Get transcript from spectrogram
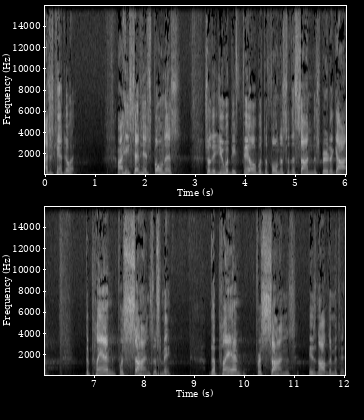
I just can't do it. All right? He sent his fullness so that you would be filled with the fullness of the Son, the Spirit of God. The plan for sons, listen to me, the plan for sons is not limited.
